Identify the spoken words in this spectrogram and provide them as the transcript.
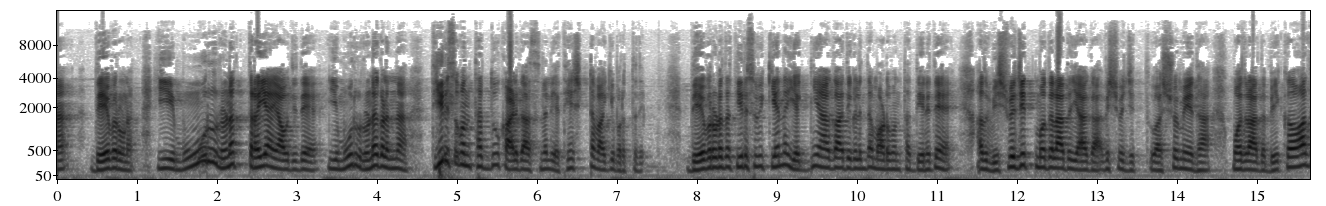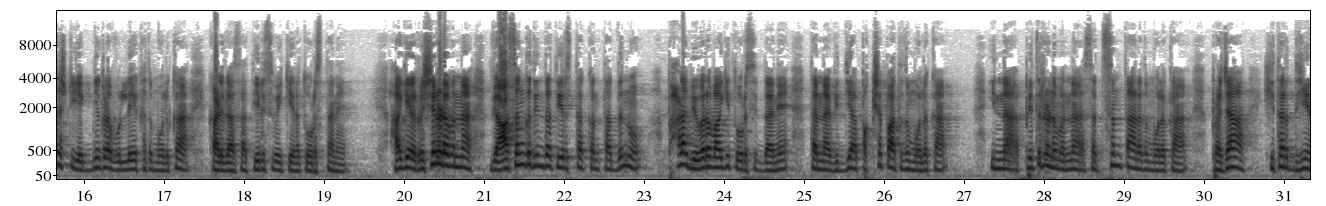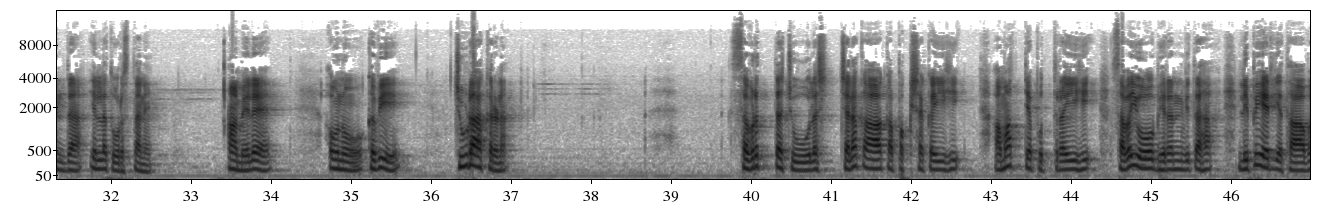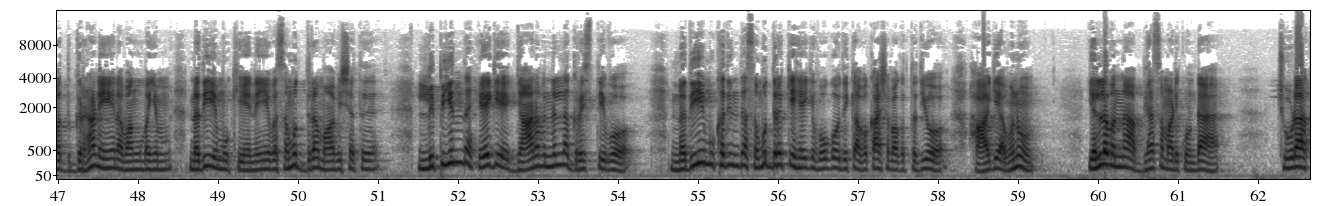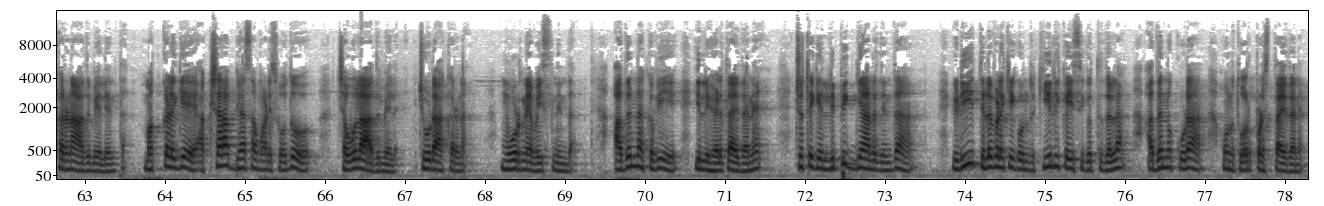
ದೇವಋಣ, ಈ ಮೂರು ಋಣತ್ರಯ ಯಾವುದಿದೆ, ಈ ಮೂರು ಋಣಗಳನ್ನು ತೀರಿಸುವಂಥದ್ದು ಕಾಳಿದಾಸನಲ್ಲಿ ಯಥೇಷ್ಟವಾಗಿ ಬರುತ್ತದೆ. ದೇವರುಣದ ತೀರಿಸುವಿಕೆಯನ್ನು ಯಜ್ಞ ಯಾಗಾದಿಗಳಿಂದ ಮಾಡುವಂಥದ್ದೇನಿದೆ? ಅದು ವಿಶ್ವಜಿತ್ ಮೊದಲಾದ ಯಾಗ, ವಿಶ್ವಜಿತ್ ಅಶ್ವಮೇಧ ಮೊದಲಾದ ಬೇಕಾದಷ್ಟು ಯಜ್ಞಗಳ ಉಲ್ಲೇಖದ ಮೂಲಕ ಕಾಳಿದಾಸ ತೀರಿಸುವಿಕೆಯನ್ನು ತೋರಿಸ್ತಾನೆ. ಹಾಗೆ ಋಷಿರಡವನ್ನು ವ್ಯಾಸಂಗದಿಂದ ತೀರಿಸ್ತಕ್ಕಂಥದ್ದನ್ನು ಬಹಳ ವಿವರವಾಗಿ ತೋರಿಸಿದ್ದಾನೆ ತನ್ನ ವಿದ್ಯಾ ಪಕ್ಷಪಾತದ ಮೂಲಕ. ಇನ್ನು ಪಿತೃಣವನ್ನು ಸತ್ಸಂತಾನದ ಮೂಲಕ ಪ್ರಜಾ ಹಿತರ್ಧಿಯಿಂದ ಎಲ್ಲ ತೋರಿಸ್ತಾನೆ. ಆಮೇಲೆ ಅವನು ಕವಿ ಚೂಡಾಕರಣ. ಸವೃತ್ತಚೂಲಶ್ಚಲಕಾಕಪಕ್ಷಕೈ, ಅಮತ್ಯಪುತ್ರೈ ಸವಯೋಭಿರನ್ವಿತ, ಲಿಪೇರ್ಯಥಾವದ್ ಗ್ರಹಣೇನ ವಾಂಗ್ಮಯಂ ನದೀಮುಖೇನೇವ ಸಮುದ್ರಮಾವಿಶತ್. ಲಿಪಿಯಿಂದ ಹೇಗೆ ಜ್ಞಾನವನ್ನೆಲ್ಲ ಗ್ರಹಿಸ್ತೀವೋ ನದೀ ಮುಖದಿಂದ ಸಮುದ್ರಕ್ಕೆ ಹೇಗೆ ಹೋಗೋದಕ್ಕೆ ಅವಕಾಶವಾಗುತ್ತದೆಯೋ, ಹಾಗೆ ಅವನು ಎಲ್ಲವನ್ನ ಅಭ್ಯಾಸ ಮಾಡಿಕೊಂಡ ಚೂಡಾಕರಣ ಆದಮೇಲೆ ಅಂತ. ಮಕ್ಕಳಿಗೆ ಅಕ್ಷರಾಭ್ಯಾಸ ಮಾಡಿಸೋದು ಚೌಲ ಆದಮೇಲೆ, ಚೂಡಾಕರಣ, ಮೂರನೇ ವಯಸ್ಸಿನಿಂದ. ಅದನ್ನು ಕವಿ ಇಲ್ಲಿ ಹೇಳ್ತಾ ಇದ್ದಾನೆ. ಜೊತೆಗೆ ಲಿಪಿ ಜ್ಞಾನದಿಂದ ಇಡೀ ತಿಳುವಳಿಕೆಗೆ ಒಂದು ಕೀಲಿ ಕೈ ಸಿಗುತ್ತದಲ್ಲ, ಅದನ್ನು ಕೂಡ ಅವನು ತೋರ್ಪಡಿಸ್ತಾ ಇದ್ದಾನೆ.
